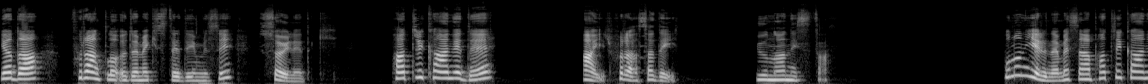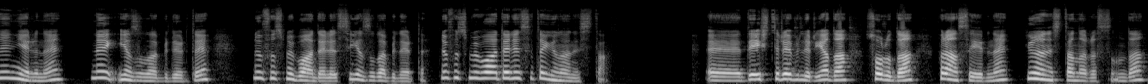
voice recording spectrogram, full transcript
ya da frankla ödemek istediğimizi söyledik. Patrikhane de hayır Fransa değil. Yunanistan. Bunun yerine mesela patrikhanenin yerine ne yazılabilirdi? Nüfus mübadelesi yazılabilirdi. Nüfus mübadelesi de Yunanistan. Ee, değiştirebilir ya da soruda Fransa yerine Yunanistan arasında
